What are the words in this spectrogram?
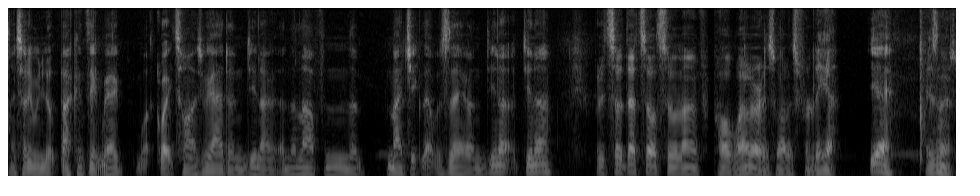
And suddenly we look back and think we had what great times we had, and you know, and the love and the magic that was there, and you know, do you know, But it's so that's also a line for Paul Weller as well as for Leah, yeah, isn't it?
